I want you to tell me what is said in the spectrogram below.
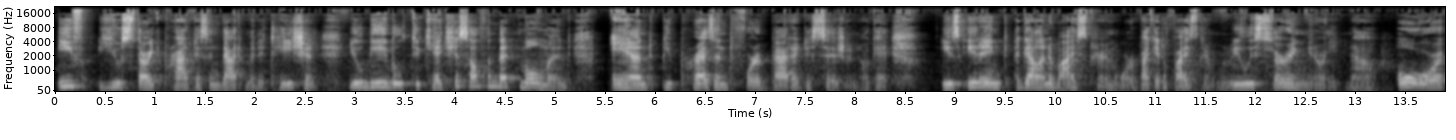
If you start practicing that meditation, you'll be able to catch yourself in that moment and be present for a better decision. Okay is eating a gallon of ice cream or a bucket of ice cream really serving me right now? Or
